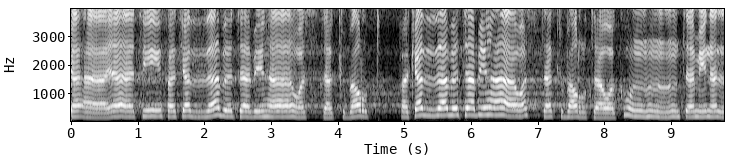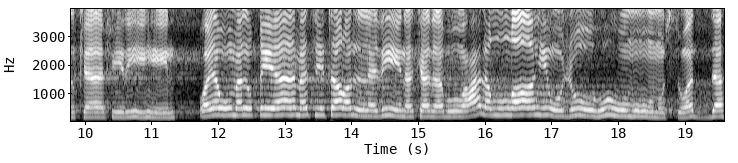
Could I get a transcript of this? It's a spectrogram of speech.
آياتي فكذبت بها واستكبرت. فكذبت بها واستكبرت وكنت من الكافرين. ويوم القيامة ترى الذين كذبوا على الله وجوههم مسودة.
